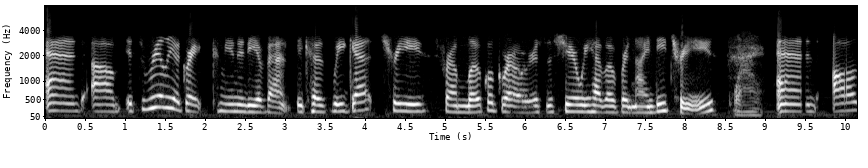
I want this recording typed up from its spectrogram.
And um, it's really a great community event because we get trees from local growers. This year we have over 90 trees. Wow. And all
